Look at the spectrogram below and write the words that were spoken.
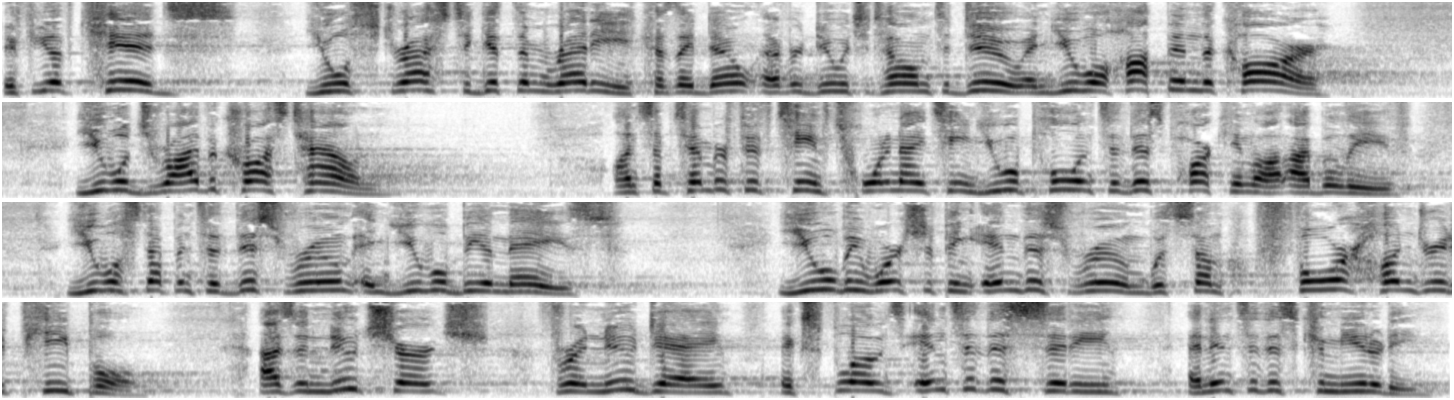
If you have kids, you will stress to get them ready because they don't ever do what you tell them to do, and you will hop in the car. You will drive across town. On September 15th, 2019, you will pull into this parking lot, I believe. You will step into this room and you will be amazed. You will be worshiping in this room with some 400 people as a new church for a new day explodes into this city and into this community.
